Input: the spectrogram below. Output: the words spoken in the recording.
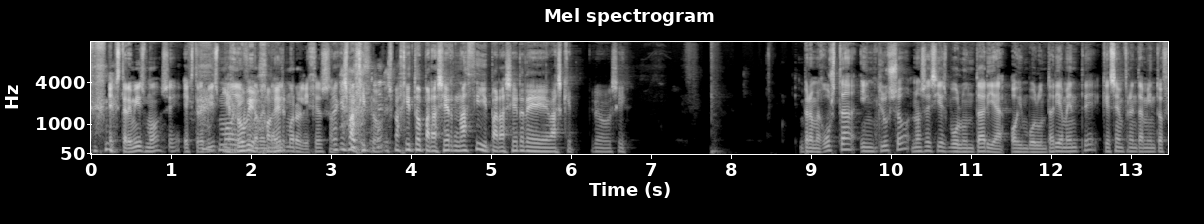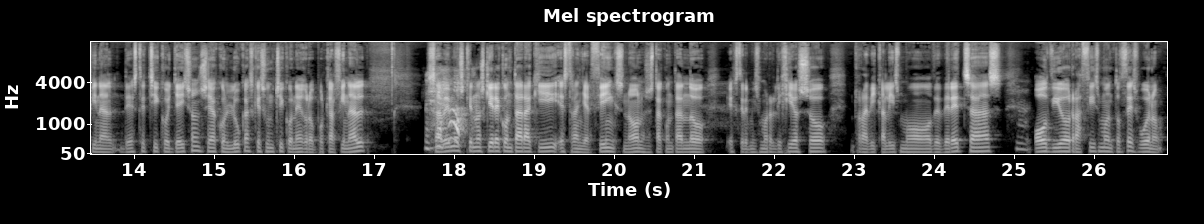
Extremismo, sí. Extremismo y, y rubio, fundamentalismo joder. religioso. Creo que es bajito. es bajito para ser nazi y para ser de básquet, pero sí. Pero me gusta incluso, no sé si es voluntaria o involuntariamente, que ese enfrentamiento final de este chico Jason sea con Lucas, que es un chico negro, porque al final sabemos que nos quiere contar aquí Stranger Things, ¿no? Nos está contando extremismo religioso, radicalismo de derechas, Mm. odio, racismo. Entonces, bueno,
